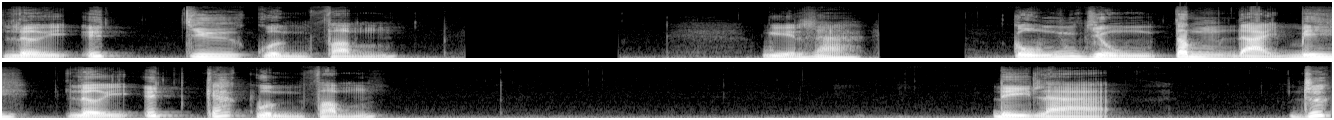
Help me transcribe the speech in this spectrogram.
lợi ích chư quần phẩm. Nghĩa là, cũng dùng tâm đại bi lợi ích các quần phẩm. Đây là rất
